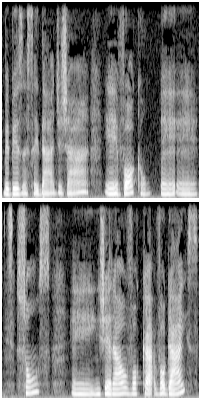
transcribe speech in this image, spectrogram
bebês nessa idade já é, evocam é, é, sons em geral, voca vogais.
